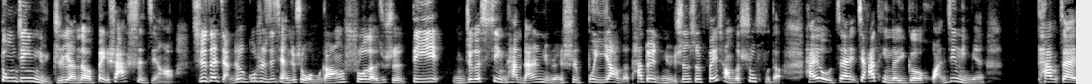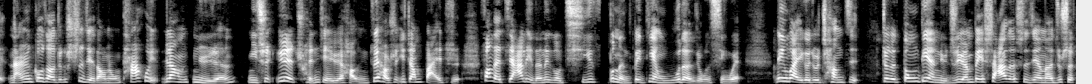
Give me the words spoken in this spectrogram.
东京女职员的被杀事件啊。其实，在讲这个故事之前，就是我们刚刚说的，就是第一，你这个性，它男人女人是不一样的，它对女生是非常的束缚的。还有在家庭的一个环境里面，他在男人构造这个世界当中，他会让女人，你是越纯洁越好，你最好是一张白纸，放在家里的那种妻子不能被玷污的这种行为。另外一个就是娼妓。这个东电女职员被杀的事件呢，就是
